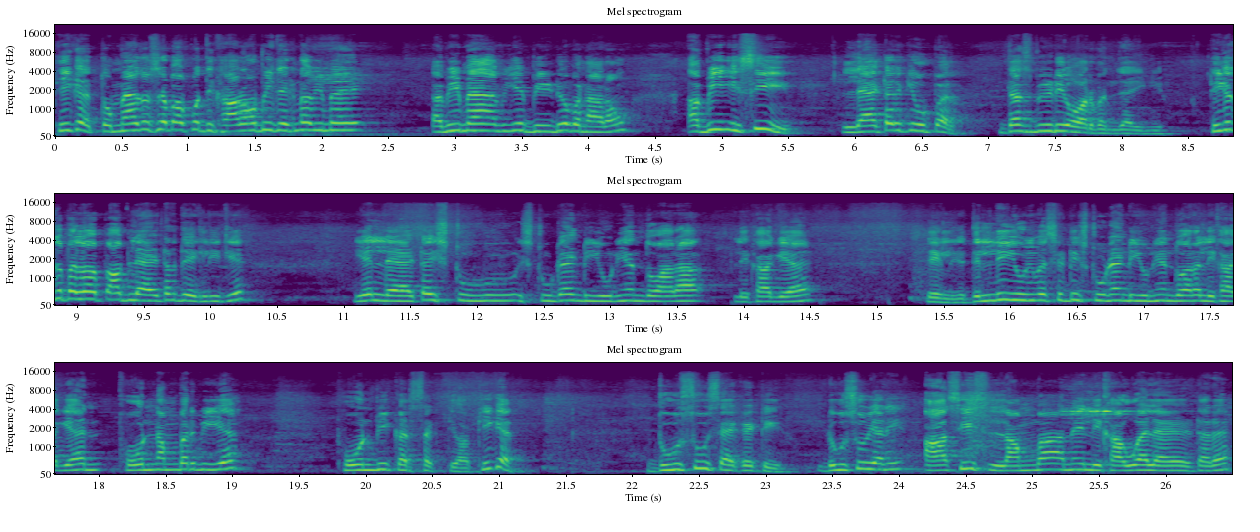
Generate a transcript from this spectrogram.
ठीक है? तो मैं तो सिर्फ़ आपको दिखा रहा हूँ, अभी देखना, अभी मैं अभी मैं अभी ये वीडियो बना रहा हूँ। अभी इसी लेटर के ऊपर दस वीडियो और बन जाएगी। ठीक है तो पहले आप लेटर देख लीजिए। ये लेटर स्टू, स्टूडेंट यूनियन द्वारा लिखा गया है। देख लीजिए दिल्ली यूनिवर्सिटी स्टूडेंट यूनियन द्वारा लिखा गया है। फ़ोन नंबर भी है फ़ोन भी कर सकते हो आप ठीक है? डूसू सेक्रेटरी डूसू यानी आशीष लांबा ने लिखा हुआ लेटर है।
